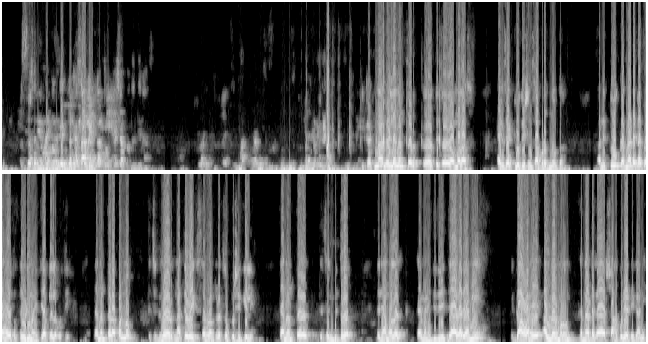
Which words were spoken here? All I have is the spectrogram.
कसा भेटला तो कशा पद्धतीने? घटना घडल्यानंतर त्याचं आम्हाला एक्झॅक्ट लोकेशन सापडत नव्हतं. आणि तो कर्नाटकाचा आहे फक्त एवढी माहिती आपल्याला होती. त्यानंतर आपण मग त्याचे घर नातेवाईक सर्वांकडे चौकशी केली. त्यानंतर त्याचे मित्र त्यांनी आम्हाला काय माहिती दिली. त्या आधारे आम्ही एक गाव आहे अल्लर म्हणून कर्नाटका शहापूर या ठिकाणी.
